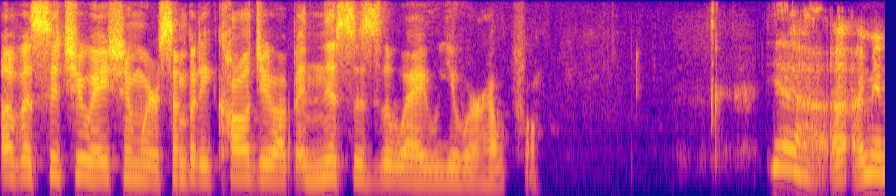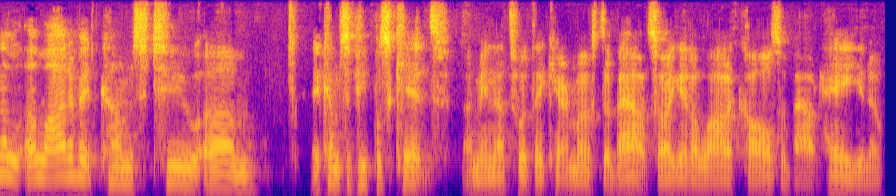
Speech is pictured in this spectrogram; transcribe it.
of a situation where somebody called you up and this is the way you were helpful? Yeah, I mean, a, a lot of it comes to um, it comes to people's kids. I mean, that's what they care most about. So I get a lot of calls about, hey, you know,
